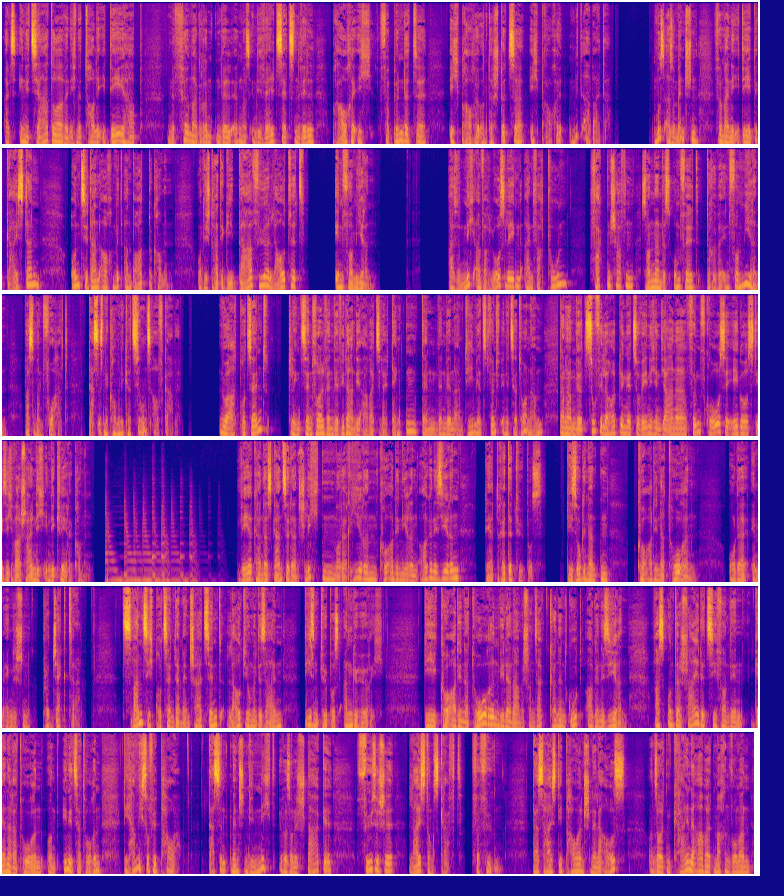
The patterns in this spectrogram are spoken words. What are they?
Als Initiator, wenn ich eine tolle Idee habe, eine Firma gründen will, irgendwas in die Welt setzen will, brauche ich Verbündete, ich brauche Unterstützer, ich brauche Mitarbeiter. Ich muss also Menschen für meine Idee begeistern und sie dann auch mit an Bord bekommen. Und die Strategie dafür lautet informieren. Also nicht einfach loslegen, einfach tun, Fakten schaffen, sondern das Umfeld darüber informieren, was man vorhat. Das ist eine Kommunikationsaufgabe. Nur acht Prozent Klingt sinnvoll, wenn wir wieder an die Arbeitswelt denken, denn wenn wir in einem Team jetzt fünf Initiatoren haben, dann haben wir zu viele Häuptlinge, zu wenig Indianer, fünf große Egos, die sich wahrscheinlich in die Quere kommen. Wer kann das Ganze dann schlichten, moderieren, koordinieren, organisieren? Der dritte Typus, die sogenannten Koordinatoren oder im Englischen Projector. 20 Prozent der Menschheit sind laut Human Design diesem Typus angehörig. Die Koordinatoren, wie der Name schon sagt, können gut organisieren. Was unterscheidet sie von den Generatoren und Initiatoren? Die haben nicht so viel Power. Das sind Menschen, die nicht über so eine starke physische Leistungskraft verfügen. Das heißt, die powern schneller aus und sollten keine Arbeit machen, wo man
